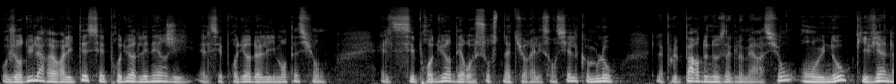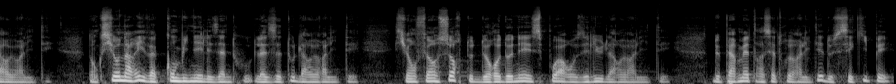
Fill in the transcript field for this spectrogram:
Aujourd'hui, la ruralité, c'est produire de l'énergie, elle sait produire de l'alimentation, elle sait produire des ressources naturelles essentielles comme l'eau. La plupart de nos agglomérations ont une eau qui vient de la ruralité. Donc si on arrive à combiner les atouts, les atouts de la ruralité, si on fait en sorte de redonner espoir aux élus de la ruralité, de permettre à cette ruralité de s'équiper,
